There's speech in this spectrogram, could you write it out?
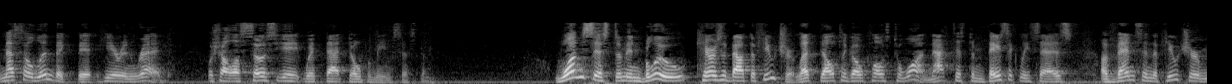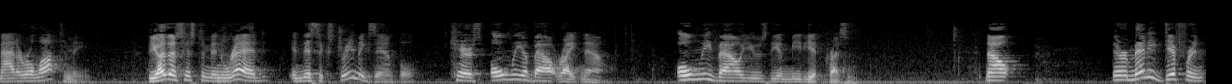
mesolimbic bit here in red, which I'll associate with that dopamine system. One system in blue cares about the future. Let delta go close to 1. That system basically says events in the future matter a lot to me. The other system in red, in this extreme example, cares only about right now, only values the immediate present. Now, there are many different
